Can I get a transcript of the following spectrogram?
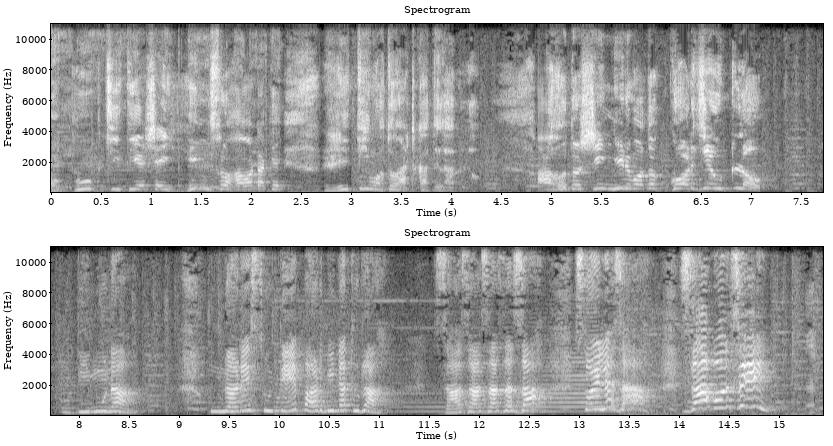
ও বুক চিতিয়ে সেই হিংস্র হাওয়াটাকে রীতিমতো আটকাতে লাগল। আহত সিংহীর মতো গর্জে উঠল। দিমুনা উনারে শুতে পারবি না তুরা। যা যা যা যা যা সইলে যা যা বলছি। এক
